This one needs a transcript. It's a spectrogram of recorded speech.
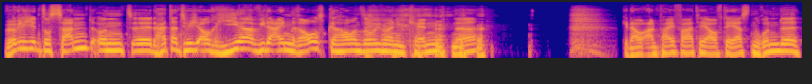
Wirklich interessant und äh, hat natürlich auch hier wieder einen rausgehauen, so wie man ihn kennt. Ne? Genau, Arne Pfeiffer hatte ja auf der ersten Runde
